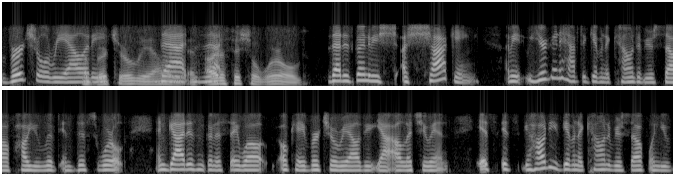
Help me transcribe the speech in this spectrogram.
virtual A reality virtual reality, that- an that- artificial world. that is going to be sh- a shocking. I mean, you're going to have to give an account of yourself, how you lived in this world, and God isn't going to say, "Well, okay, virtual reality, yeah, I'll let you in." It's it's how do you give an account of yourself when you've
